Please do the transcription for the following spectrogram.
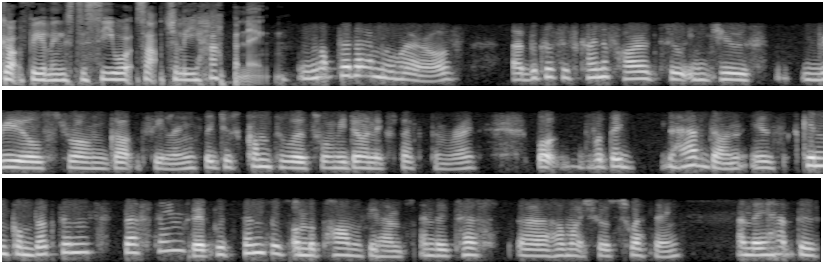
gut feelings to see what's actually happening? Not that I'm aware of uh, because it's kind of hard to induce real strong gut feelings. They just come to us when we don't expect them, right? But what they have done is skin conductance testing. They put sensors on the palm of your hands and they test uh, how much you're sweating. And they had this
